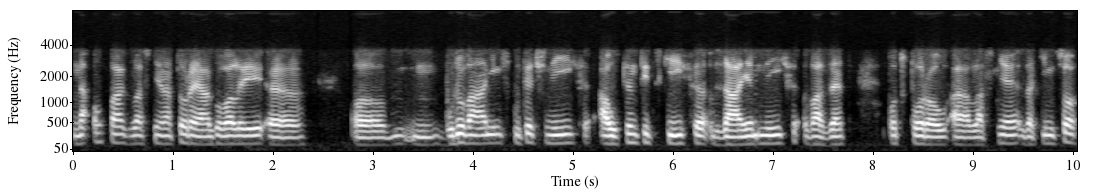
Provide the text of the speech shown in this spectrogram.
naopak vlastně na to reagovali uh, budováním skutečných, autentických, vzájemných vazeb, podporou. A vlastně zatímco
